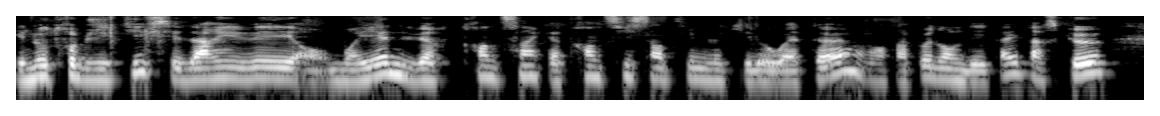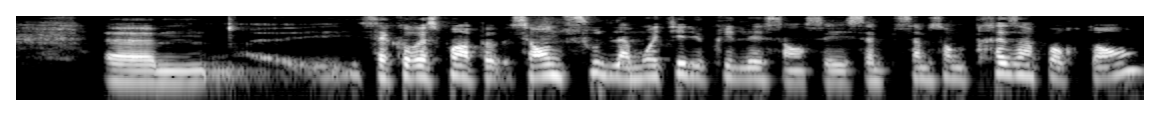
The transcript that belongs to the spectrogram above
Et notre objectif, c'est d'arriver en moyenne vers 35 à 36 centimes le kilowattheure. J'entre un peu dans le détail parce que euh, ça correspond un peu, c'est en dessous de la moitié du prix de l'essence. Et ça, me semble très important.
